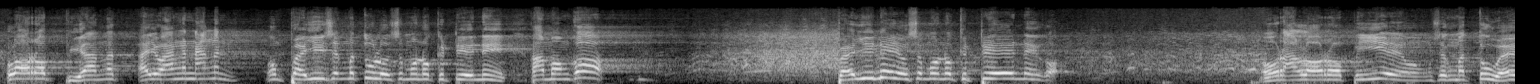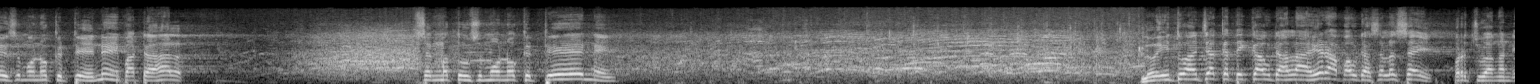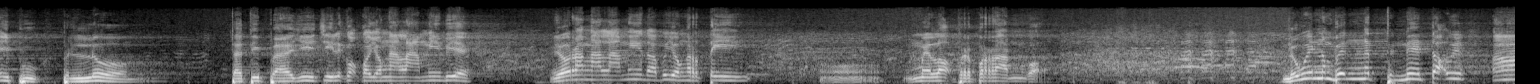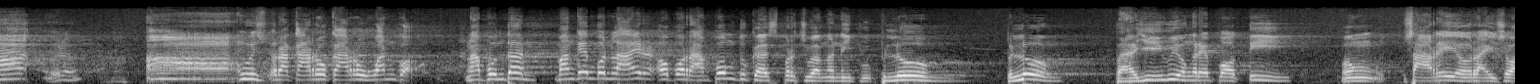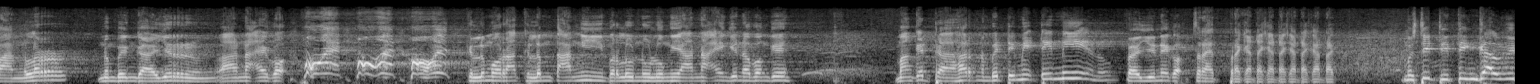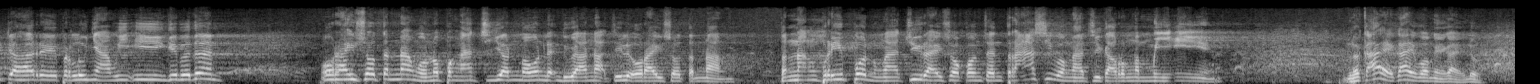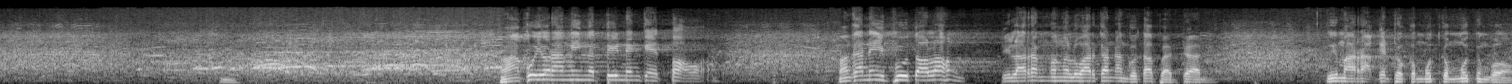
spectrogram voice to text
Loro banget. Ayo angen-angen. Wong bayi sing metu lho semono gedene kamangka bayine ya semono gedene kok ora loro piye wong sing metu wae semono gedene padahal sing metu semono gedene Loh itu aja ketika udah lahir apa udah selesai perjuangan ibu? Belum. Jadi bayi cilik kok kaya ngalami piye? Ya orang ngalami tapi ya ngerti. Oh, melok berperan kok lho kuwi nembe ngedene tok kuwi. Ah ah wis ora karo-karuan kok. Ngapunten mangke pun lahir apa rampung tugas perjuangan ibu? Belum belum. Bayi kuwi yo ngrepoti. Wong sare ya ora iso angler nembe gayer anake kok hoe hoe hoe. Gelem ora gelem tangi perlu nulungi anake nggih napa nggih mangke dahar nembe timik-timik no. bayine kok preketek-ketek-ketek mesti ditinggal wi dahare perlu nyawi nggih mboten? Ora iso tenang ono pengajian mawon lek duwe anak cilik ora iso tenang. Tenang pripun ngaji ra iso konsentrasi wong ngaji karo ngemiki. Lho kae kae wonge kae lho. Hmm. aku yo ora ngingeti ning ketok makanya ibu tolong dilarang mengeluarkan anggota badan. Ini marake do kemut-kemut engko.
